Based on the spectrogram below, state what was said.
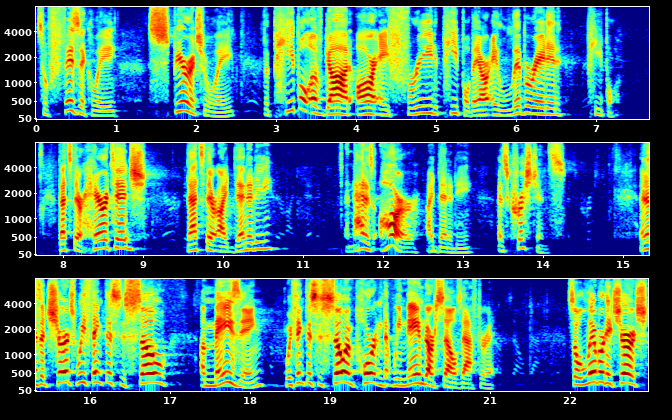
So, physically, spiritually, the people of God are a freed people. They are a liberated people. That's their heritage, that's their identity, and that is our identity as Christians. And as a church, we think this is so amazing. We think this is so important that we named ourselves after it. So, Liberti Church,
